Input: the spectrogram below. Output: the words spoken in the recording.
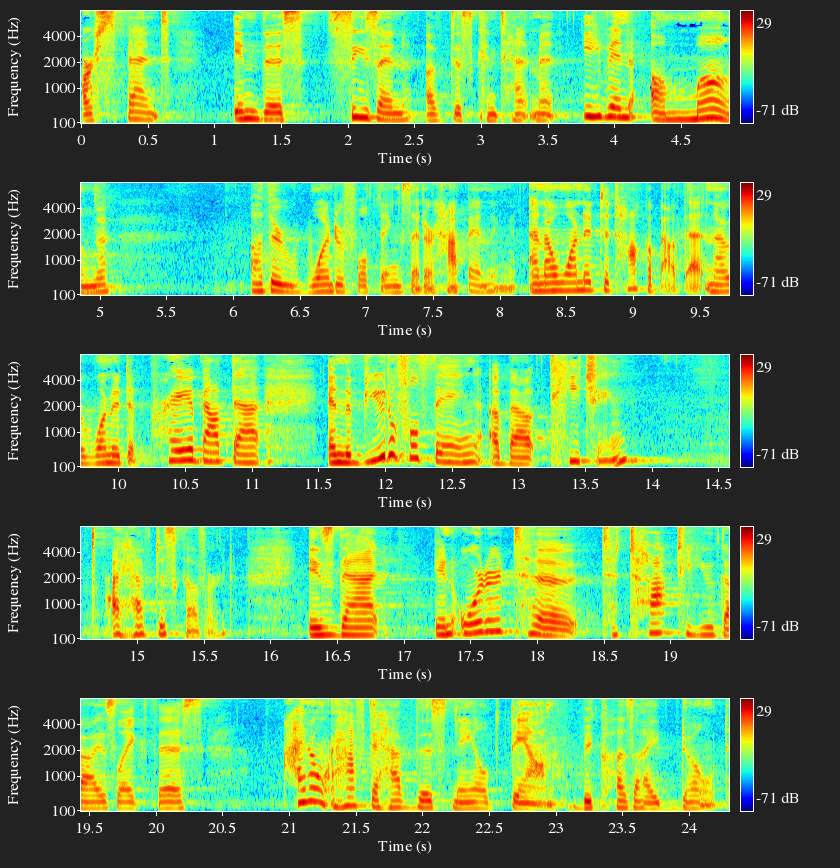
are spent in this season of discontentment, even among other wonderful things that are happening. And I wanted to talk about that, and I wanted to pray about that. And the beautiful thing about teaching, I have discovered, is that in order to, to talk to you guys like this, I don't have to have this nailed down because I don't.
